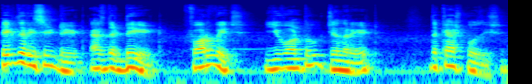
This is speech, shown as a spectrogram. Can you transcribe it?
Take the receipt date as the date for which you want to generate the cash position.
